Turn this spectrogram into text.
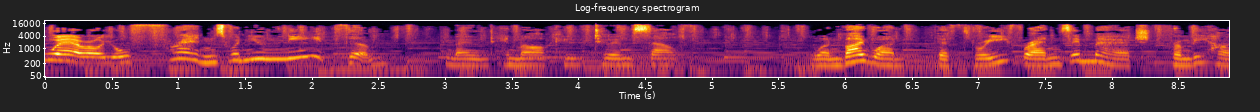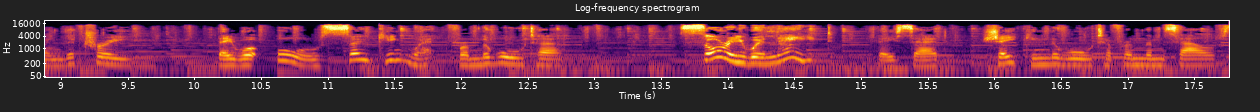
Where are your friends when you need them? moaned Himakoo to himself. One by one, the three friends emerged from behind the tree. They were all soaking wet from the water. Sorry we're late, they said, shaking the water from themselves.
